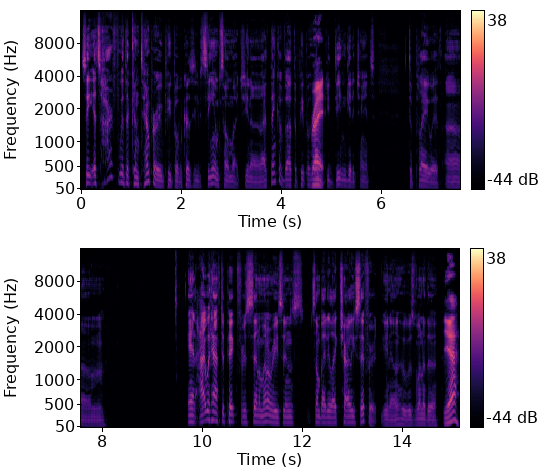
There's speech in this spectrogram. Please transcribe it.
see, it's hard with the contemporary people because you see them so much. You know, I think about the people who Right. you didn't get a chance to play with. Um, and I would have to pick for sentimental reasons somebody like Charlie Sifford. You know, who was one of the yeah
